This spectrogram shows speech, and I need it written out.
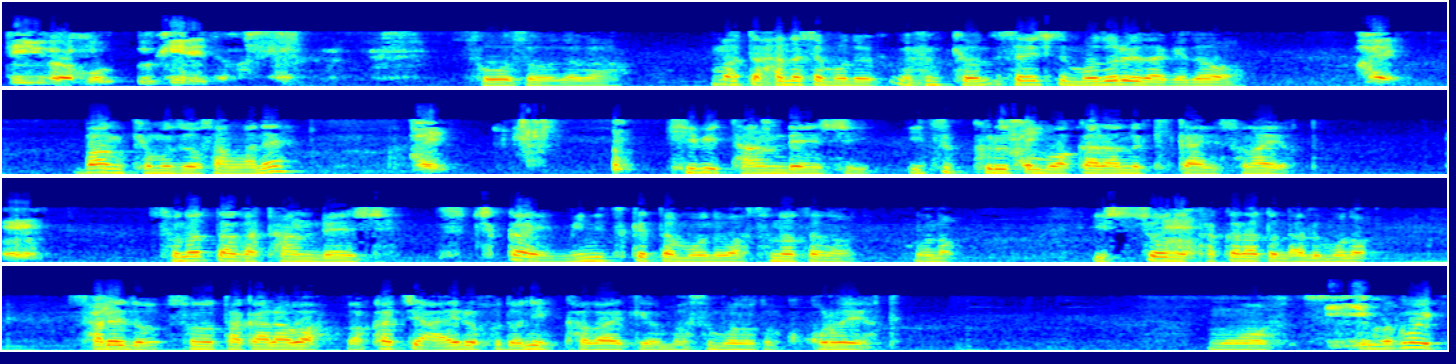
ていうのはもう受け入れてます。そうそう、だから、また話は戻る、先週に戻るようだけど、はい。バン・キョムゾーさんがね、はい。日々鍛錬し、いつ来るともわからぬ機会に備えよと。うん。そなたが鍛錬し、培い身につけたものはそなたのもの。一生の宝となるもの。されど、その宝は分かち合えるほどに輝きを増すものと心得よって。もう、すごい、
